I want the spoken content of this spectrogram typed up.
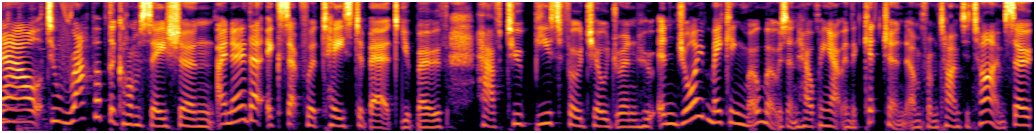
Now, to wrap up the conversation, I know that except for Taste Tibet, you both have two beautiful children who enjoy making momos and helping out in the kitchen um, from time to time. So,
